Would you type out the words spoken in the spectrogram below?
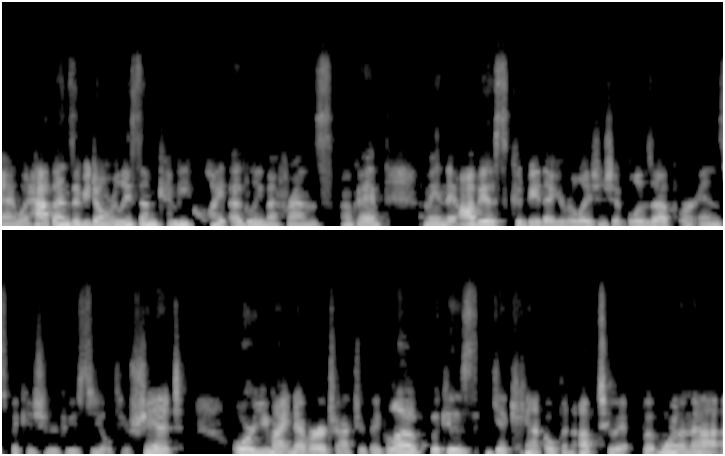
And what happens if you don't release them can be quite ugly, my friends. Okay. I mean, the obvious could be that your relationship blows up or ends because you refuse to yield your shit, or you might never attract your big love because you can't open up to it. But more than that,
